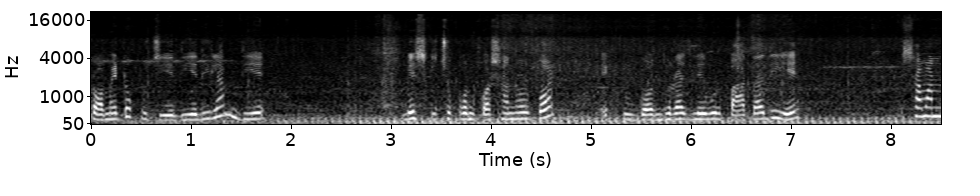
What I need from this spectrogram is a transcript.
টমেটো কুচিয়ে দিয়ে দিলাম, দিয়ে বেশ কিছুক্ষণ কষানোর পর একটু গন্ধরাজ লেবুর পাতা দিয়ে সামান্য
